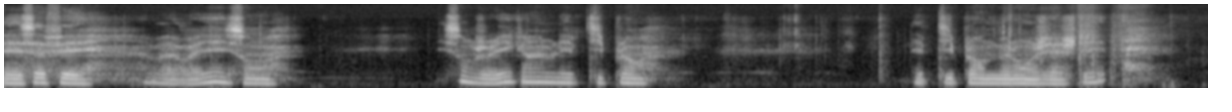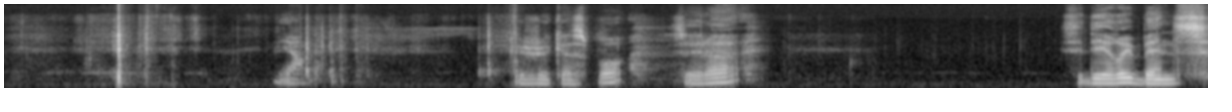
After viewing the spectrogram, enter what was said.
Mais ça fait... Bah, vous voyez, ils sont... Ils sont jolis quand même, les petits plants. Les petits plants de melon que j'ai achetés. Merde. Que je casse pas. C'est là. C'est des Rubens.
